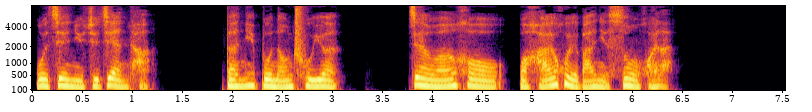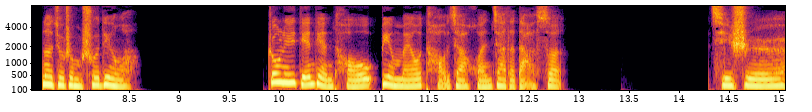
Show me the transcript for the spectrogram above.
我接你去见他，但你不能出院。见完后我还会把你送回来。那就这么说定了。”钟离点点头，并没有讨价还价的打算。其实，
